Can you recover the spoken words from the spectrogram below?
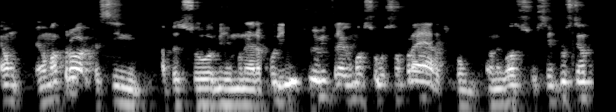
é, um, é uma troca, assim, a pessoa me remunera por isso eu entrego uma solução para ela, tipo, é um negócio 100%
